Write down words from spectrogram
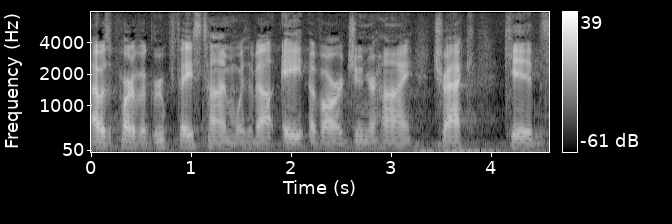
i was a part of a group facetime with about eight of our junior high track kids.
